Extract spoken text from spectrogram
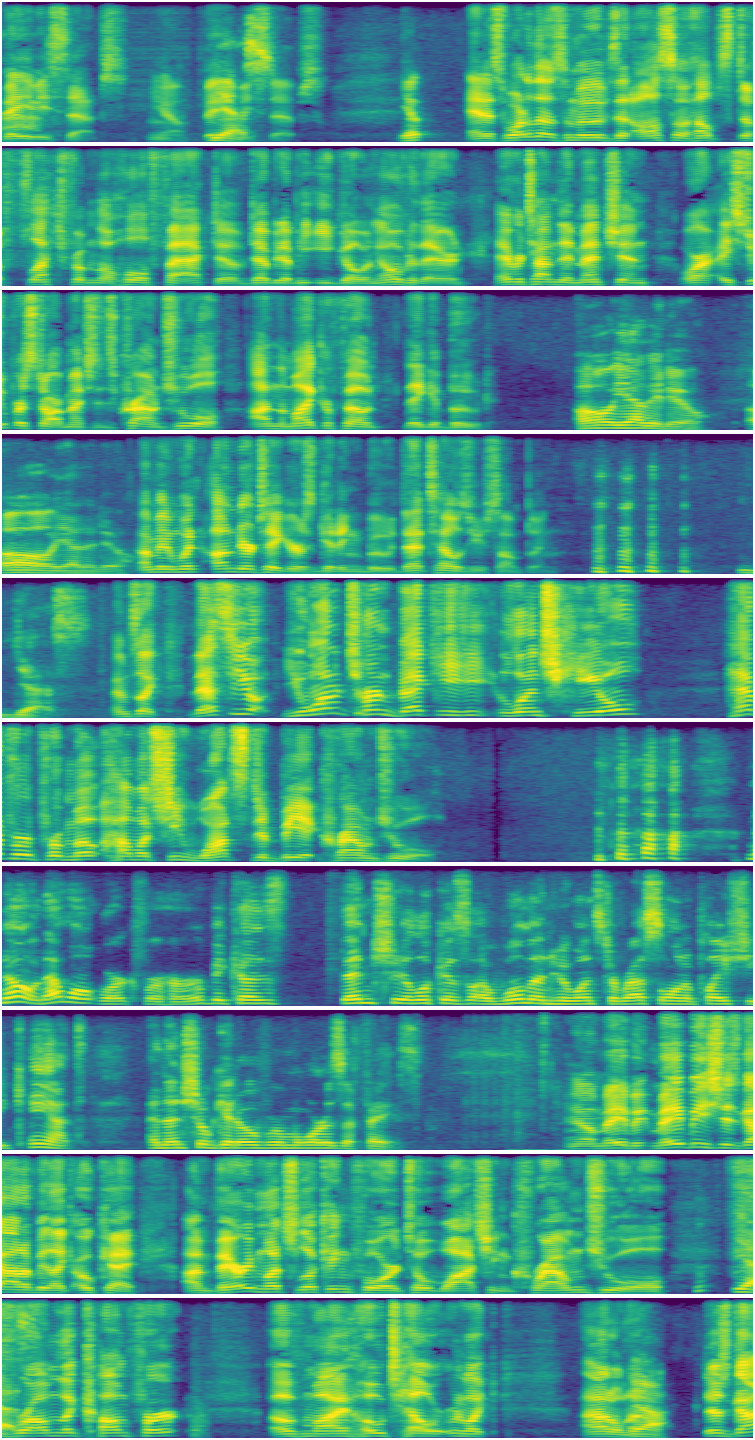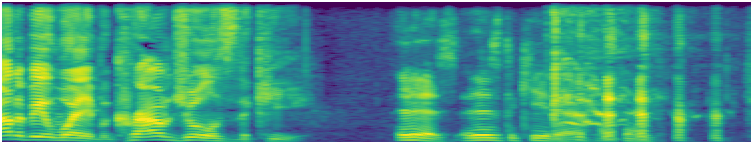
baby steps, you know, baby yes. steps. Yep. And it's one of those moves that also helps deflect from the whole fact of WWE going over there. And every time they mention, or a superstar mentions Crown Jewel on the microphone, they get booed. Oh, yeah, they do. Oh, yeah, they do. I mean, when Undertaker's getting booed, that tells you something. yes. And it's like, that's you. You want to turn Becky Lynch heel? Have her promote how much she wants to be at Crown Jewel. no, that won't work for her because then she'll look as a woman who wants to wrestle in a place she can't, and then she'll get over more as a face. You know, maybe maybe she's got to be like, okay, I'm very much looking forward to watching Crown Jewel yes. from the comfort of my hotel room. Like, I don't know. Yeah. There's got to be a way, but Crown Jewel is the key. It is. It is the key there. I think.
